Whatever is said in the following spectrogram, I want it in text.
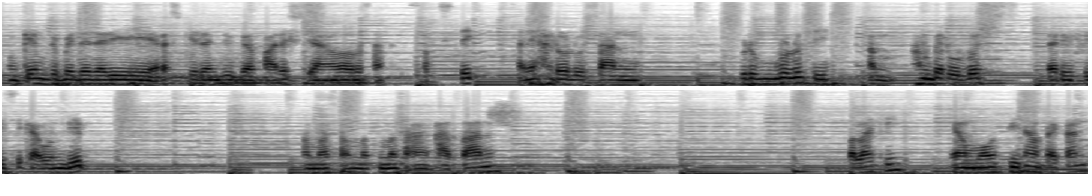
Mungkin berbeda dari Reski dan juga Faris yang lulusan statistik. Saya lulusan belum lulus sih, ham- hampir lulus dari Fisika Undip. Sama-sama teman seangkatan. Apalagi yang mau disampaikan?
